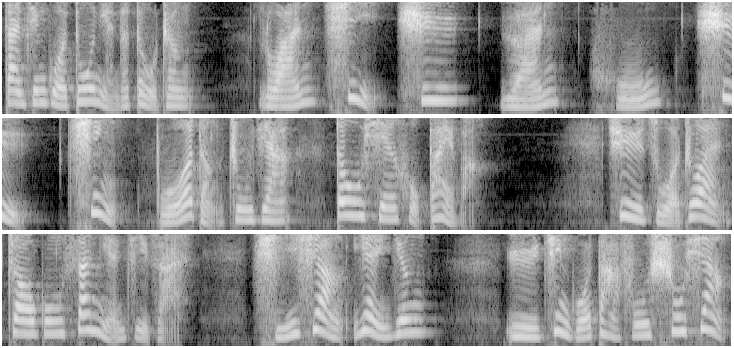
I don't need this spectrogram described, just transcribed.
但经过多年的斗争，栾、系、胥、元、胡、胥、庆、伯等诸家都先后败亡。据《左传》昭公三年记载，齐相晏婴与晋国大夫叔向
